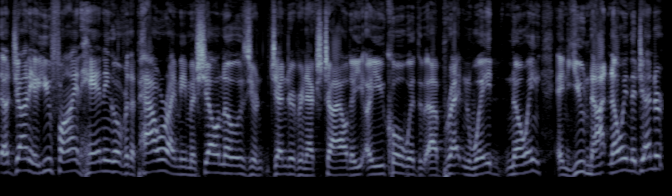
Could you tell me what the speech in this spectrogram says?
uh, Johnny, are you fine handing over the power? I mean, Michelle knows your gender of your next child. Are you, are you cool with uh, Brett and Wade knowing and you not knowing the gender?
